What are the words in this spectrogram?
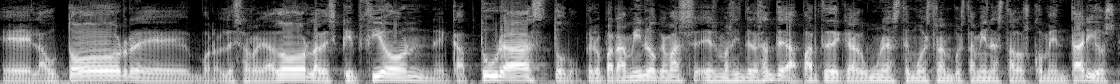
el autor, eh, bueno, el desarrollador, la descripción, eh, capturas, todo. Pero para mí lo que más es más interesante, aparte de que algunas te muestran pues también hasta los comentarios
